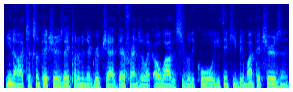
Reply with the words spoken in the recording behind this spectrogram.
you know, I took some pictures. They put them in their group chat. Their friends are like, oh, wow, this is really cool. You think he'd do my pictures? And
